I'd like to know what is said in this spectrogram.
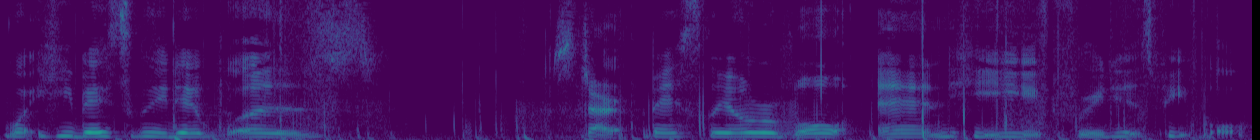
What he basically did was start basically a revolt, and he freed his people,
